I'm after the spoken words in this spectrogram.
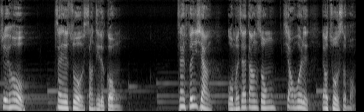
最后再去做上帝的工，再分享我们在当中教会要做什么，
